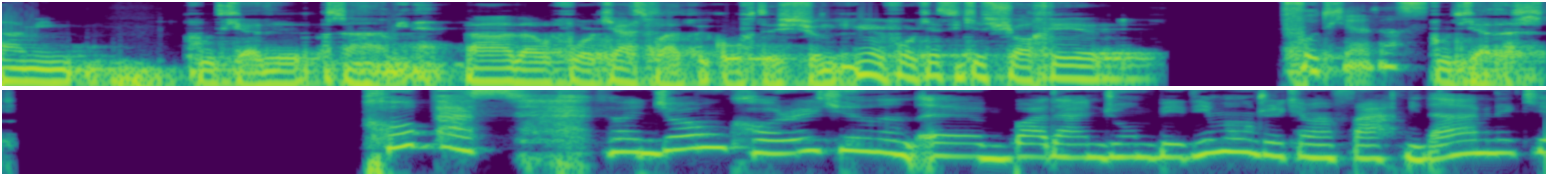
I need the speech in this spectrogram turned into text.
همین فود کرده مثلا همینه. در فورکست باید گفتش چون فورکستی که شاخه فود کرده است. فود کرده است. خب پس تا اینجا اون کارهایی که باید انجام بدیم اونجوری که من فهمیدم اینه که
